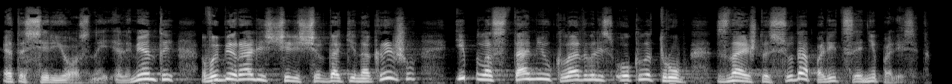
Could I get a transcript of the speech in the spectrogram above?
Это серьезные элементы выбирались через чердаки на крышу и пластами укладывались около труб, зная, что сюда полиция не полезет.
